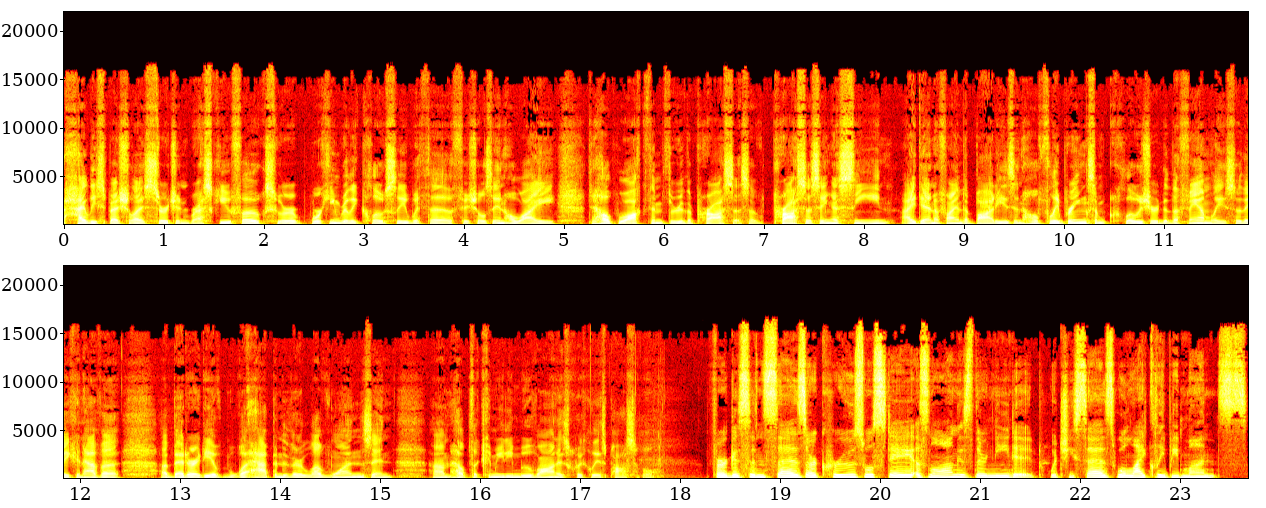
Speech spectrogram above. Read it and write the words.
highly specialized search and rescue folks who are working really closely with the officials in Hawaii to help walk them through the process of processing a scene, identifying the bodies, and hopefully bringing some closure to the family so they can have a, a better idea of what happened to their loved ones and um, help the community move on as quickly as possible. Ferguson says our crews will stay as long as they're needed, which he says will likely be months.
